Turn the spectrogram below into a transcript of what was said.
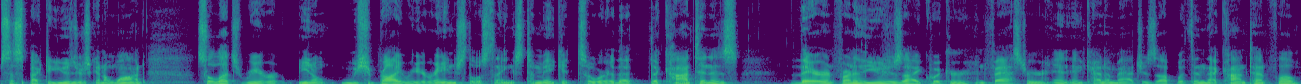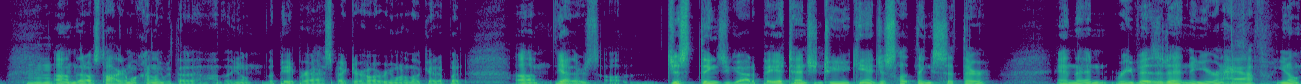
suspect a user is going to want. So let's re, you know, we should probably rearrange those things to make it to where that the content is there in front of the user's eye quicker and faster and, and kind of matches up within that content flow um, that I was talking about, kind of like with the, you know, the paper aspect or however you want to look at it. But um, yeah, there's uh, just things you got to pay attention to. You can't just let things sit there and then revisit it in a year and a half. You know,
